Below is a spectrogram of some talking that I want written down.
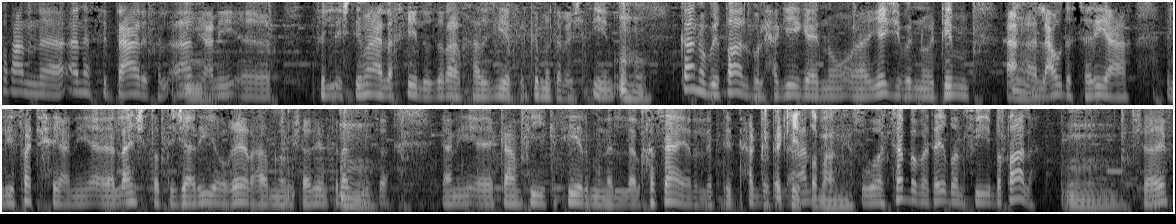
طبعا آه، أنس أنت عارف الآن مم. يعني آه، في الاجتماع الأخير لوزراء الخارجية في قمة العشرين مم. كانوا بيطالبوا الحقيقة إنه آه، يجب إنه يتم العودة السريعة لفتح يعني الأنشطة التجارية وغيرها من المشاريع انت لا تنسى يعني كان في كثير من الخسائر اللي بتتحقق أكيد الآن. طبعا وسببت أيضا في بطالة. مم. شايف؟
